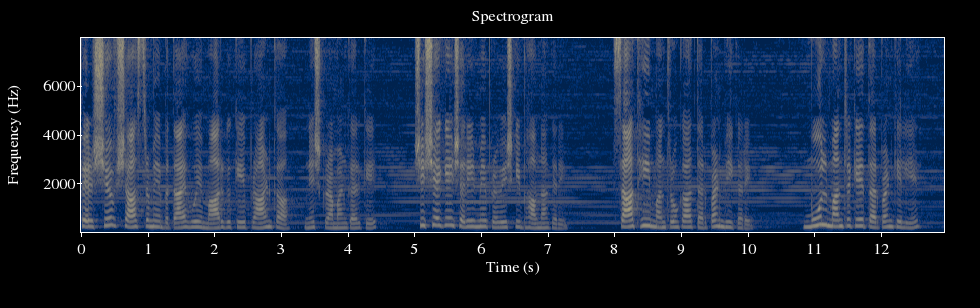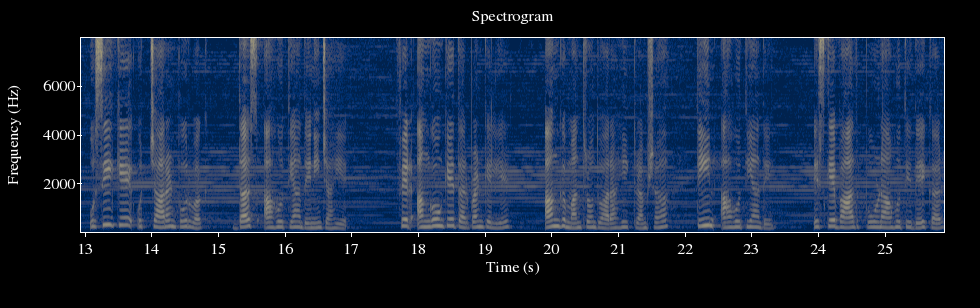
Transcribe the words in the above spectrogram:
फिर शिव शास्त्र में बताए हुए मार्ग के प्राण का निष्क्रमण करके शिष्य के शरीर में प्रवेश की भावना करें। साथ ही मंत्रों का तर्पण भी करे। मूल मंत्र के तर्पण के लिए उसी के उच्चारण पूर्वक दस आहुतियाँ देनी चाहिए। फिर अंगों के तर्पण के लिए अंग मंत्रों द्वारा ही क्रमशः तीन आहुतियाँ दें। इसके बाद पूर्ण आहुति देकर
